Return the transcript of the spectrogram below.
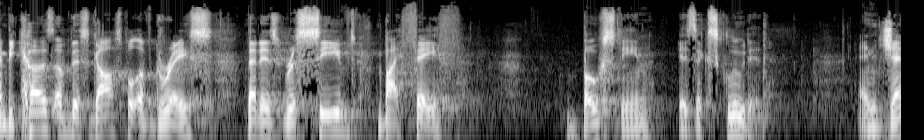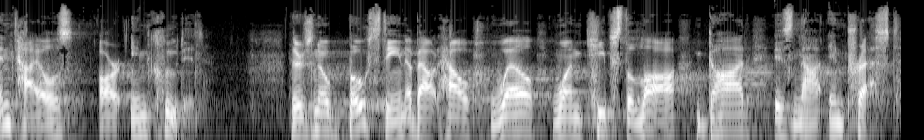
And because of this gospel of grace that is received by faith, boasting is excluded and Gentiles are included. There's no boasting about how well one keeps the law. God is not impressed.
